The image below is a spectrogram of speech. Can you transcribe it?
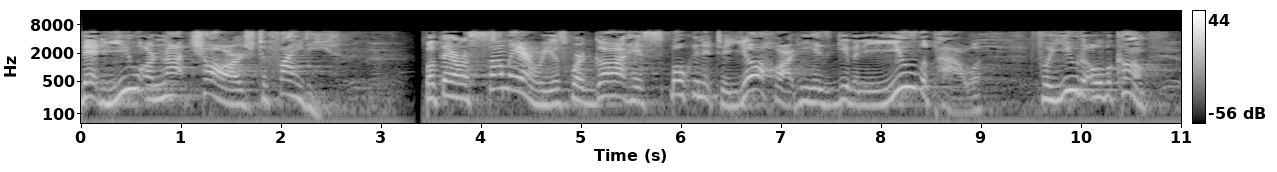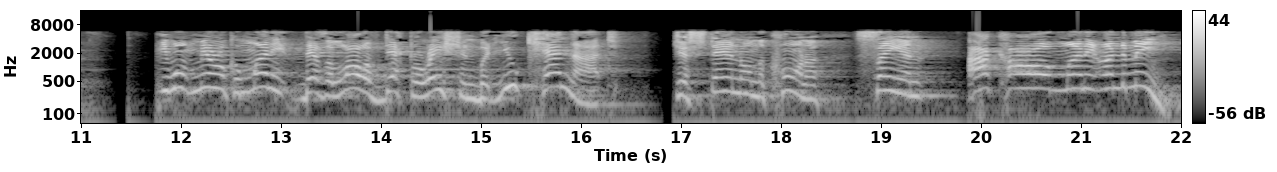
that you are not charged to fight in. But there are some areas where God has spoken it to your heart. He has given you the power for you to overcome. You want miracle money, there's a law of declaration, but you cannot just stand on the corner saying, I call money unto me.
